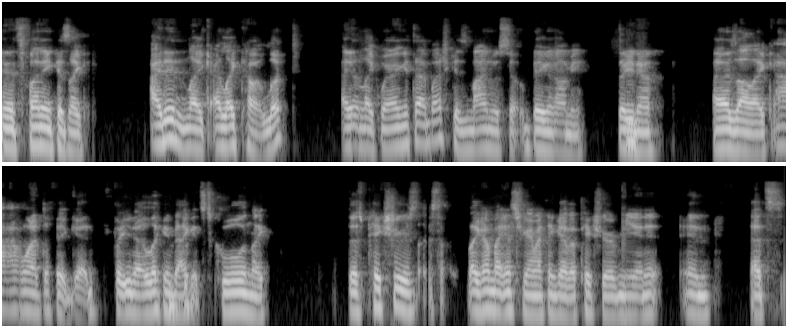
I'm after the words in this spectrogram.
And it's funny because like I didn't like I liked how it looked. I didn't like wearing it that much because mine was so big on me. So you know, I was all like, ah, I want it to fit good. But you know, looking back, it's cool and like those pictures. Like on my Instagram, I think I have a picture of me in it, and that's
